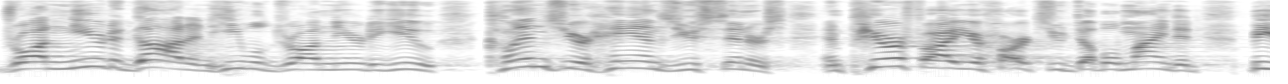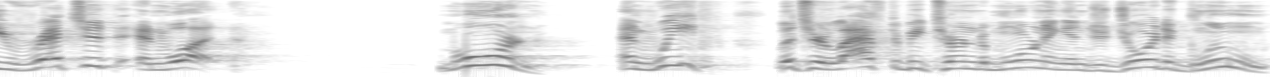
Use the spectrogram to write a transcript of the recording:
Draw near to God, and he will draw near to you. Cleanse your hands, you sinners, and purify your hearts, you double minded. Be wretched and what? Mourn and weep. Let your laughter be turned to mourning and your joy to gloom.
